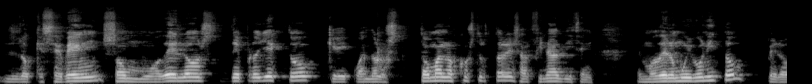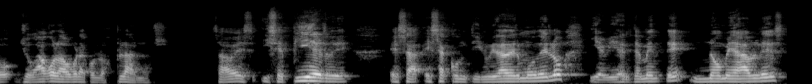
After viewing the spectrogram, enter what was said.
lo que se ven son modelos de proyecto que cuando los toman los constructores al final dicen, el modelo muy bonito, pero yo hago la obra con los planos, ¿sabes? Y se pierde esa, esa continuidad del modelo y evidentemente no me hables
